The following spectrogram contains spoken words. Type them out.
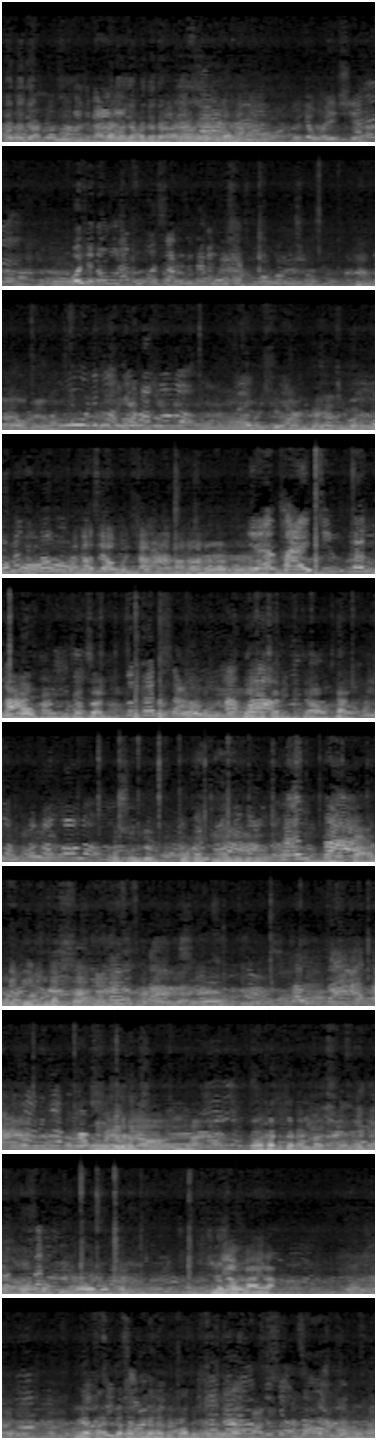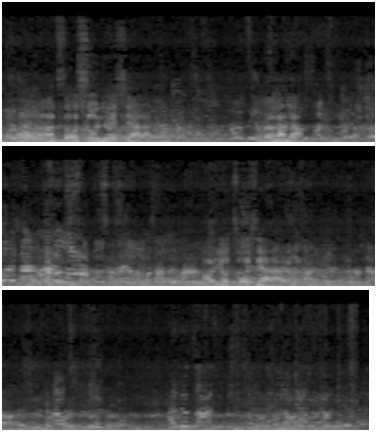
快叫点！快叫点，快叫点！有点危险。危险动物，我想在回想。应该 OK 吧？你还要骑过来？刚是要滚下去。别抬起喷伞。哦，攀比较正啊。这喷伞。过来这里比较好看。我瞬间不根据对对对对，那么大，baby 比较小。你觉得很好，厉害啊！然后看你在哪里拍，然后有不要拍了，不要拍，不要拍，人家会被抓走。哦，它折树叶下来了，有没有看到？哦，又折下来了。他就拿那个。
